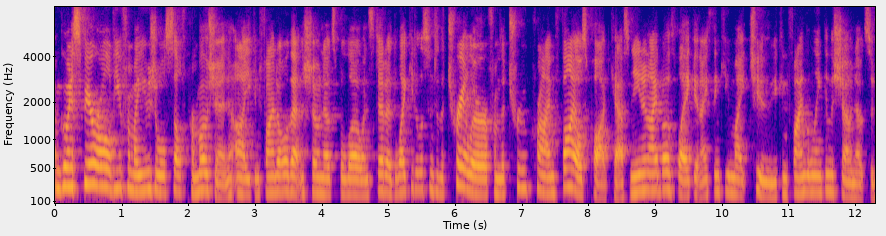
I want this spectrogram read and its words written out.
I'm going to spare all of you from my usual self promotion. Uh, you can find all of that in the show notes below. Instead, I'd like you to listen to the trailer from the True Crime Files podcast. Nina and I both like it, and I think you might too. You can find the link in the show notes. So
